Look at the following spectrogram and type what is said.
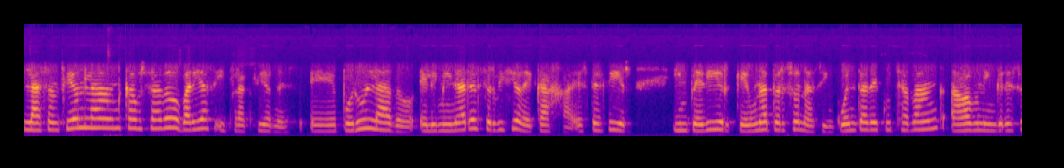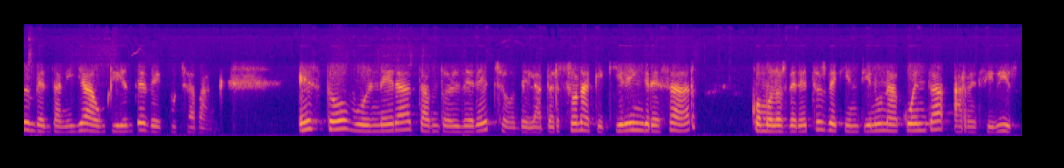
La sanción la han causado varias infracciones. Eh, por un lado, eliminar el servicio de caja, es decir, impedir que una persona sin cuenta de Cuchabank haga un ingreso en ventanilla a un cliente de Cuchabank. Esto vulnera tanto el derecho de la persona que quiere ingresar como los derechos de quien tiene una cuenta a recibir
